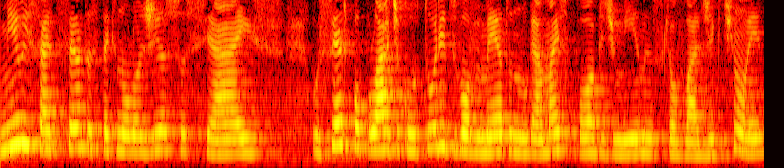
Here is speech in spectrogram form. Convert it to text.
1.700 tecnologias sociais, o Centro Popular de Cultura e Desenvolvimento no lugar mais pobre de Minas, que é o Vale de Jequitinhonha.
